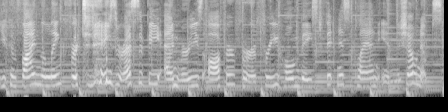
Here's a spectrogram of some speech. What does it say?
You can find the link for today's recipe and Marie's offer for a free home based fitness plan in the show notes.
